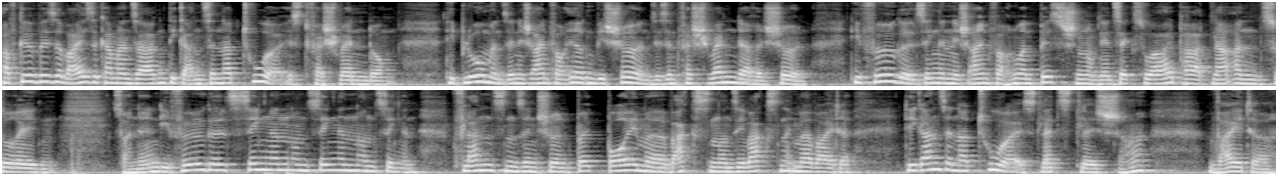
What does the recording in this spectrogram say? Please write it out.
Auf gewisse Weise kann man sagen, die ganze Natur ist Verschwendung. Die Blumen sind nicht einfach irgendwie schön, sie sind verschwenderisch schön. Die Vögel singen nicht einfach nur ein bisschen, um den Sexualpartner anzuregen, sondern die Vögel singen und singen und singen. Pflanzen sind schön, Bäume wachsen und sie wachsen immer weiter. Die ganze Natur ist letztlich hm, weiter.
